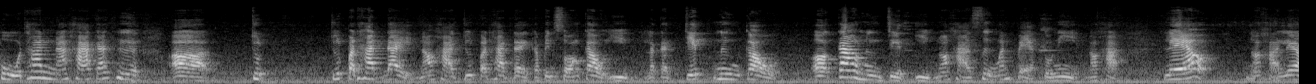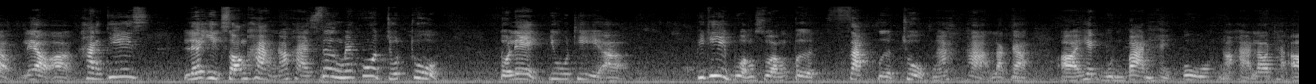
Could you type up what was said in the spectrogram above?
ปู่ท่านนะคะก็คืออจุด จุดประทัดได้เนาะค่ะจุดประทัดได้ก็เป็นสองเก้าอีก แล้วก็เจ็ดหนึ่งเก้าเออเก้าหนึ่งเจ็ดอีกเนาะค่ะซึ่งมันแปลกตัวนี้เนาะค่ะแล้วเนาะค่ะแล้วแล้วเออครั้งที่เหลืออีกสองครั้งเนาะค่ะซึ่งแม่คู่จุดถูกตัวเลขอยู่ที่เอ่อพิธีบวงสรวงเปิดทรัพย์เปิดโชคนะค่ะแล้วก็เอ่อเฮ็ดบุญบ้านให้ปูเนาะค่ะเราเอ่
